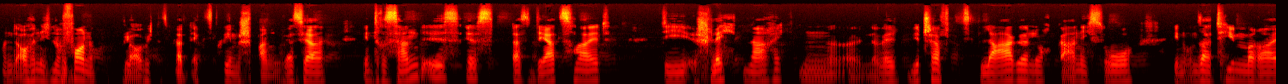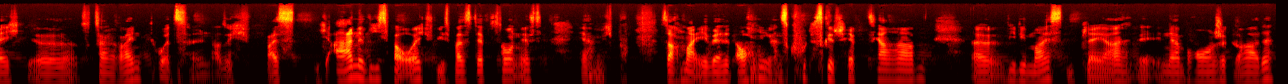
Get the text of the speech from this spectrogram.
Und auch wenn ich nach vorne gucke, glaube ich, das bleibt extrem spannend. Was ja interessant ist, ist, dass derzeit die schlechten Nachrichten äh, in der Weltwirtschaftslage noch gar nicht so in unser Themenbereich äh, sozusagen reinpurzeln. Also ich weiß, ich ahne, wie es bei euch, wie es bei Stepstone ist. Ja, ich sag mal, ihr werdet auch ein ganz gutes Geschäftsjahr haben, äh, wie die meisten Player äh, in der Branche gerade.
